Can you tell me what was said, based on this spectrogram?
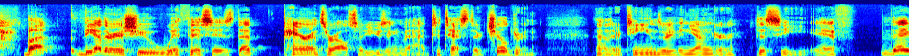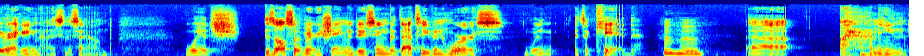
but the other issue with this is that parents are also using that to test their children, uh, their teens or even younger, to see if they recognize the sound, which is also very shame inducing. But that's even worse when it's a kid. Mm-hmm. Uh, I mean,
